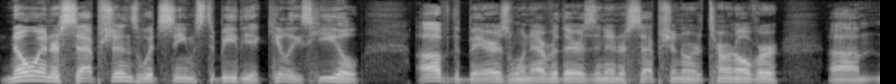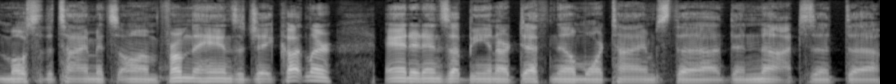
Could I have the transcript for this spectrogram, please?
No interceptions, which seems to be the Achilles heel of the Bears. Whenever there's an interception or a turnover, um, most of the time it's um, from the hands of Jay Cutler, and it ends up being our death knell more times the, than not. That uh,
